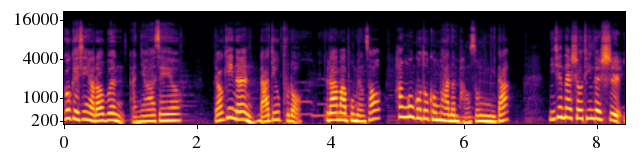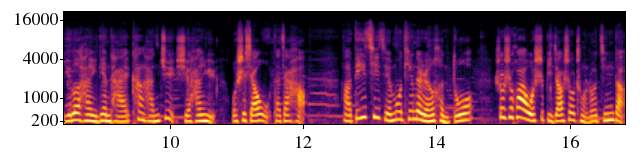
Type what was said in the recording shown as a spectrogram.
듣고 계신 여러분, 안녕하세요. 여기는 라디오 프로 드라마 보면서 한국어도 공부하는 방송입니다. 您现在收听的是娱乐韩语电台，看韩剧学韩语，我是小五，大家好。啊，第一期节目听的人很多，说实话，我是比较受宠若惊的。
